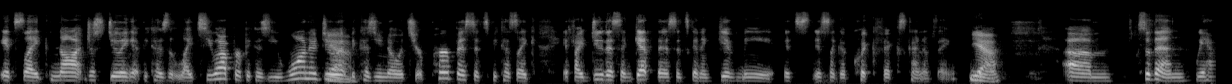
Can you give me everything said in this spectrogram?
it's like not just doing it because it lights you up or because you want to do Yeah. it because you know it's your purpose. It's because like if I do this and get this, it's going to give me. It's it's like a quick fix kind of thing. you Yeah. know? Um. So then we have.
